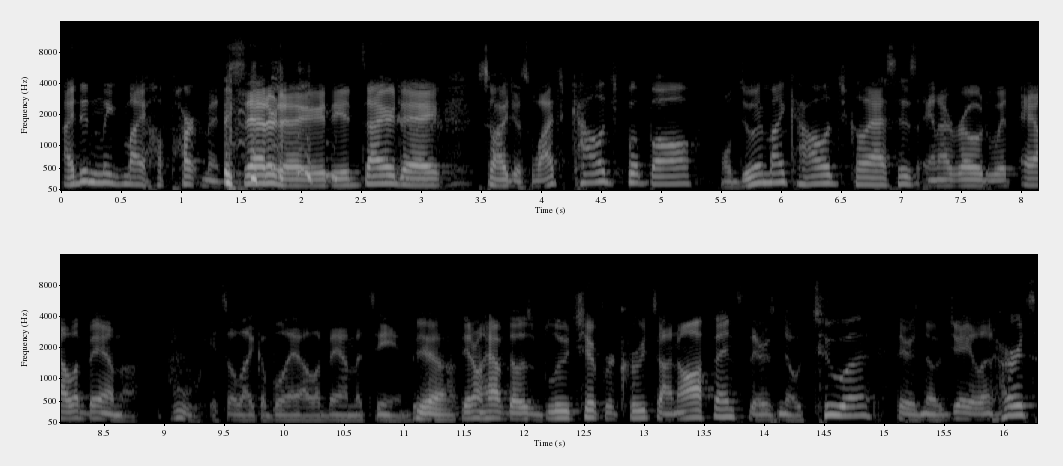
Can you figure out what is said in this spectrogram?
I didn't leave my apartment Saturday the entire day. So I just watched college football while doing my college classes, and I rode with Alabama. Ooh, it's a likable Alabama team. Yeah. They don't have those blue chip recruits on offense. There's no Tua. There's no Jalen Hurts.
